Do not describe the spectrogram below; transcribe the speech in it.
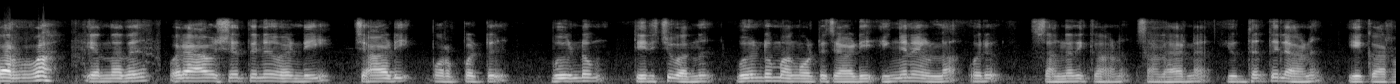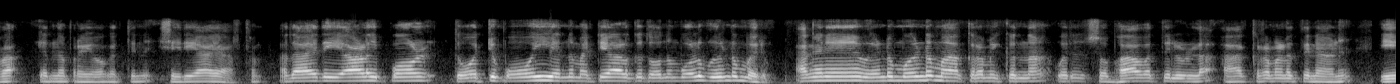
കറ എന്നത് ഒരാവശ്യത്തിന് വേണ്ടി ചാടി പുറപ്പെട്ട് വീണ്ടും തിരിച്ചു വന്ന് വീണ്ടും അങ്ങോട്ട് ചാടി ഇങ്ങനെയുള്ള ഒരു സംഗതിക്കാണ് സാധാരണ യുദ്ധത്തിലാണ് ഈ കറ എന്ന പ്രയോഗത്തിന് ശരിയായ അർത്ഥം. അതായത് ഇയാൾ ഇപ്പോൾ തോറ്റുപോയി എന്ന് മറ്റേ ആൾക്ക് തോന്നുമ്പോൾ വീണ്ടും വരും. അങ്ങനെ വീണ്ടും വീണ്ടും ആക്രമിക്കുന്ന ഒരു സ്വഭാവത്തിലുള്ള ആക്രമണത്തിനാണ് ഈ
